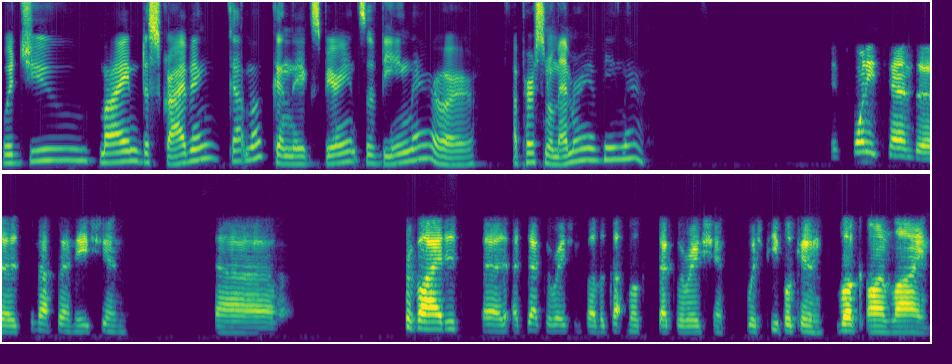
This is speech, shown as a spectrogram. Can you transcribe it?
Would you mind describing Qat'muk and the experience of being there or a personal memory of being there? In 2010, the Ktunaxa Nation uh, provided a, a, declaration called the Qat'muk Declaration, which people can look online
